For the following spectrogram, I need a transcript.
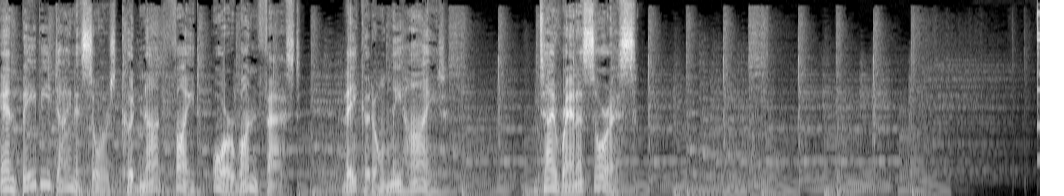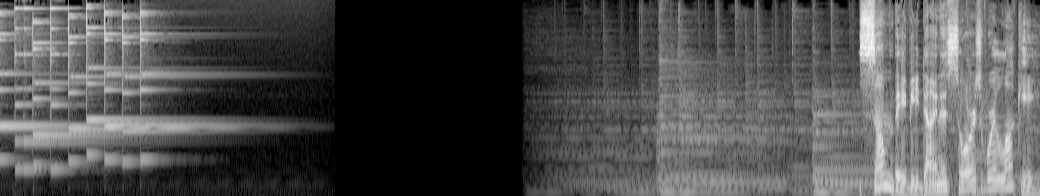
And baby dinosaurs could not fight or run fast. They could only hide. Tyrannosaurus. Some baby dinosaurs were lucky.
